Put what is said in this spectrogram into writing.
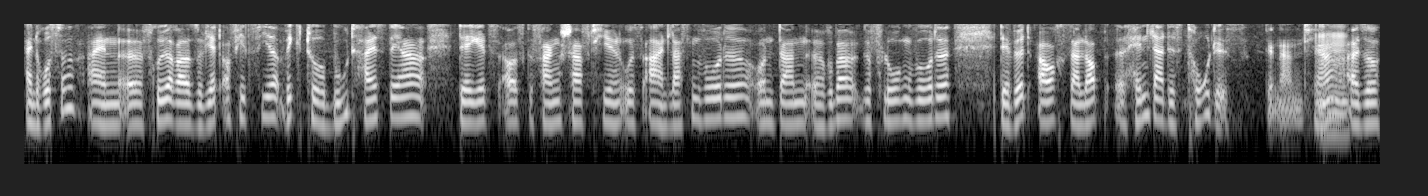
ein Russe, ein äh, früherer Sowjetoffizier, Viktor But heißt der, der jetzt aus Gefangenschaft hier in den USA entlassen wurde und dann äh, rübergeflogen wurde. Der wird auch salopp äh, Händler des Todes genannt. Ja? Mhm. Also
